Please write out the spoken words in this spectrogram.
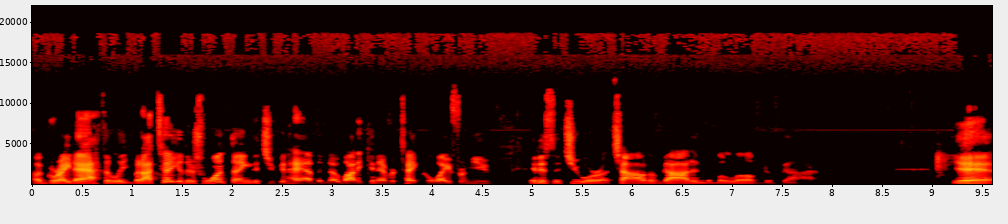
a great athlete. But I tell you, there's one thing that you can have that nobody can ever take away from you. It is that you are a child of God and the beloved of God. Yeah.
